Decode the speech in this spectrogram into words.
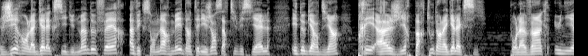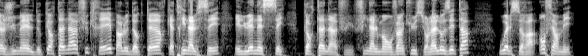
gérant la galaxie d'une main de fer avec son armée d'intelligence artificielle et de gardiens prêts à agir partout dans la galaxie. Pour la vaincre, une IA jumelle de Cortana fut créée par le docteur Catherine Alcé et l'UNSC. Cortana fut finalement vaincue sur l'Alozeta, où elle sera enfermée.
